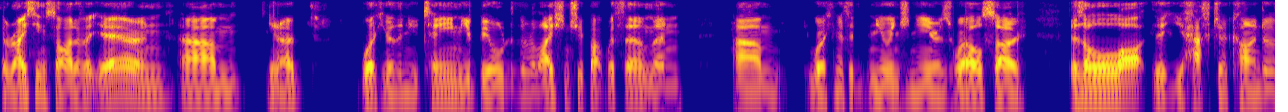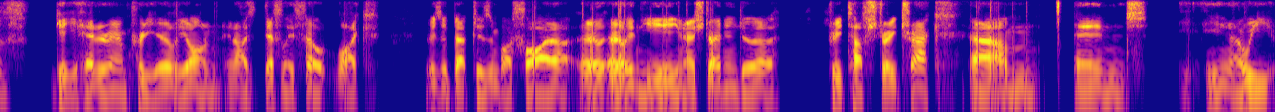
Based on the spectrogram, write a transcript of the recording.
the racing side of it, yeah. And um, you know, working with a new team, you build the relationship up with them, and um, working with a new engineer as well. So there's a lot that you have to kind of get your head around pretty early on, and I definitely felt like it was a baptism by fire early, early in the year. You know, straight into a pretty tough street track, um, and you know we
